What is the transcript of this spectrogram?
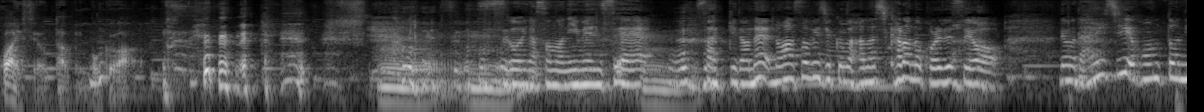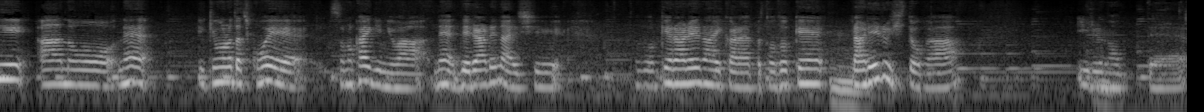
怖いですよ多分僕は。うん。すごいなその二面性、うん。さっきのね野遊び塾の話からのこれですよ。でも大事本当にあのね生き物たち声その会議にはね出られないし届けられないからやっぱ届けられる人がいるのって、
